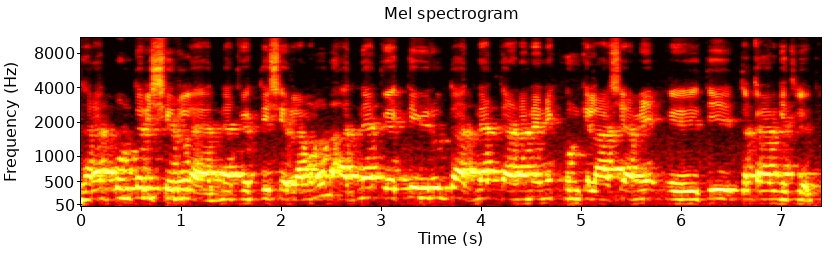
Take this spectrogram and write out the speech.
घरात कोणतरी शिरलाय अज्ञात व्यक्ती शिरला. म्हणून अज्ञात व्यक्ती विरुद्ध अज्ञात कारणाने खून केला अशी आम्ही ती तक्रार घेतली होती.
